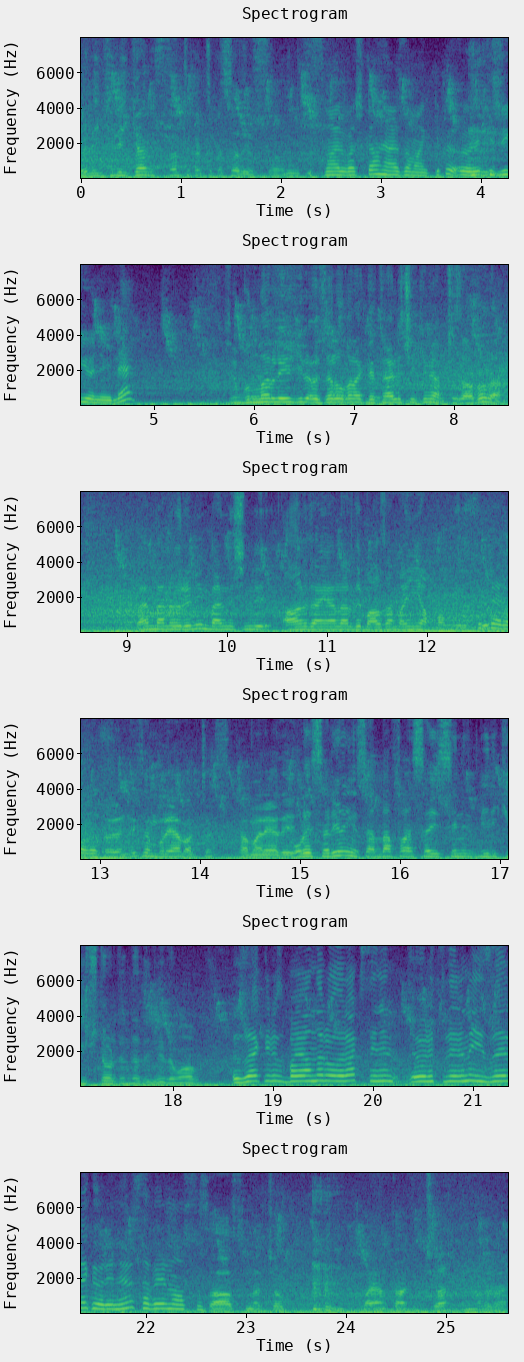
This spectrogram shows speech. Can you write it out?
Böyle ikiliyken üstünden tıkır tıkır sarıyorsun. Evet, İsmail Başkan her zaman gibi öğretici yönüyle. Şimdi bunlarla ilgili özel olarak detaylı çekim yapacağız abla da. Ben ben öğreneyim. Ben de şimdi aniden yerlerde bazen mayın yapmam gerekiyor. Süper olur. Öğreneceksen buraya bakacaksın. Kameraya değil. Oraya sarıyorsun ya sen. Ben fa- sayı senin 1, 2, 3, 4'ünü de dinledim abi. Özellikle biz bayanlar olarak senin öğretilerini izleyerek öğreniyoruz. Haberin olsun. Sağ olsunlar çok bayan takipçi var. Onlara da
